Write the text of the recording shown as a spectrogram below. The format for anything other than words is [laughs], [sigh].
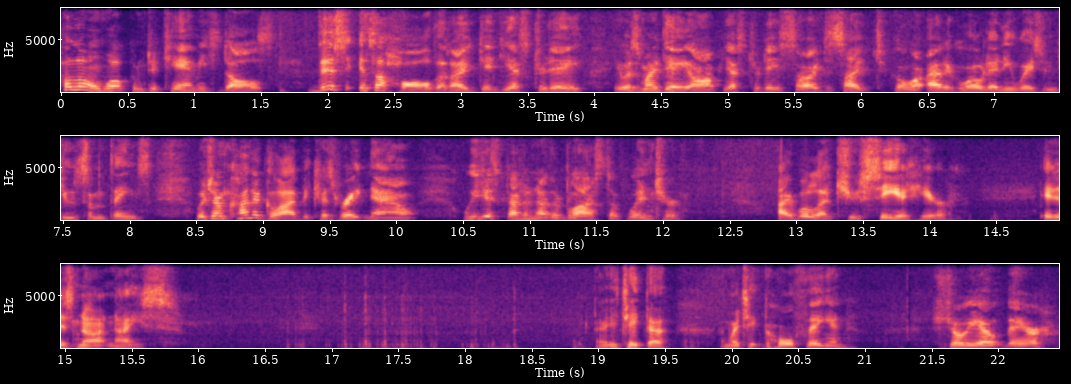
Hello and welcome to Tammy's Dolls. This is a haul that I did yesterday. It was my day off yesterday, so I decided to go out. I had to go out anyways and do some things, which I'm kind of glad because right now we just got another blast of winter. I will let you see it here. It is not nice. Let me take the, I'm going to take the whole thing and show you out there.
